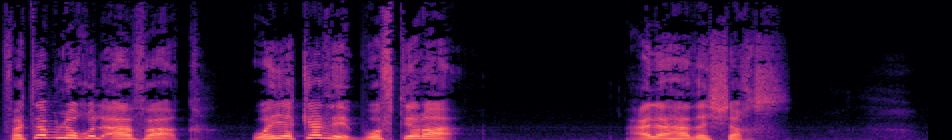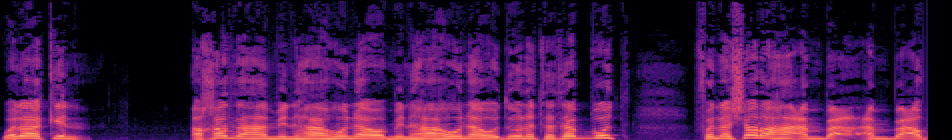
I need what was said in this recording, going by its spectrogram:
فتبلغ الآفاق وهي كذب وافتراء على هذا الشخص. ولكن أخذها من ها هنا ومن ها هنا ودون تثبت فنشرها عن عن بعض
